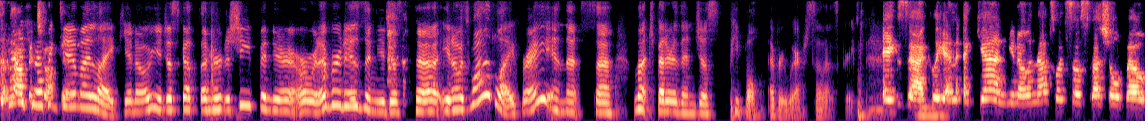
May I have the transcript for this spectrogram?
the doesn't kind of traffic jam I like. You know, you just got the herd of sheep and your or whatever it is, and you just uh, you know, it's wildlife, right? And that's uh, much better than just people everywhere. So that's great. Exactly. And again, you know, and that's what's so special about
